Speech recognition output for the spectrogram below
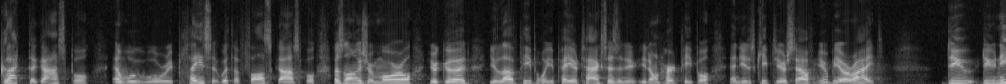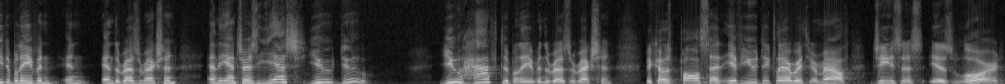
gut the gospel and we will replace it with a false gospel as long as you're moral, you're good, you love people, you pay your taxes, and you don't hurt people, and you just keep to yourself, you'll be all right. Do you, do you need to believe in, in, in the resurrection? And the answer is yes, you do. You have to believe in the resurrection because Paul said if you declare with your mouth Jesus is Lord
